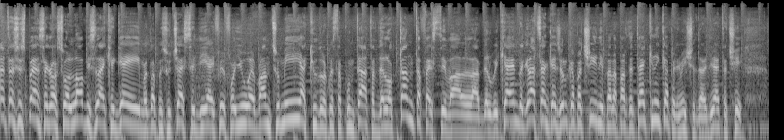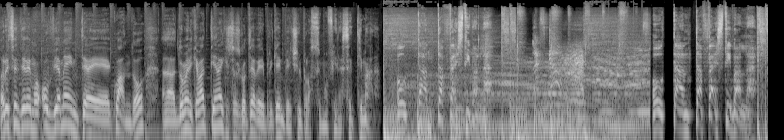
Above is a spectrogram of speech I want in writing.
Jonathan si Spencer con la sua Love is Like a Game, dopo i successi di I Feel for You e Run to Me, a chiudere questa puntata dell'80 Festival del weekend. Grazie anche a Gianluca Pacini per la parte tecnica. Per gli amici della diretta ci risentiremo ovviamente eh, quando? Uh, domenica mattina che ci ascolterà perché invece il prossimo fine settimana. 80 Festival! Let's go! 80 Festival!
